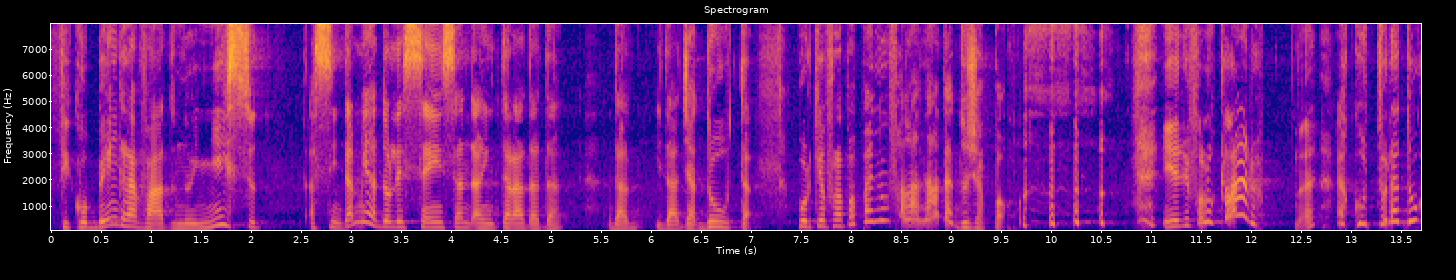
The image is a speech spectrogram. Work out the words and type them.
ficou bem gravado no início assim da minha adolescência, da entrada da, da idade adulta, porque eu falava, papai não fala nada do Japão. e ele falou, claro, né? a cultura do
